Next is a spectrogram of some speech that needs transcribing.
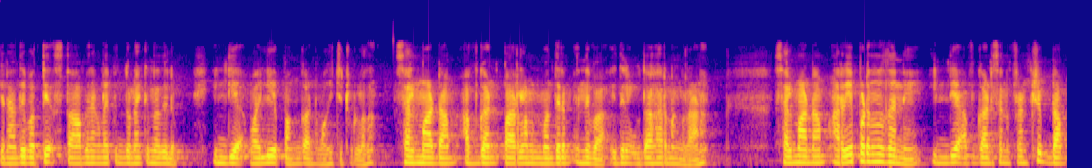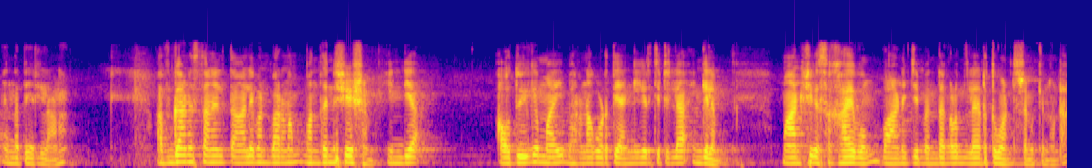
ജനാധിപത്യ സ്ഥാപനങ്ങളെ പിന്തുണയ്ക്കുന്നതിലും ഇന്ത്യ വലിയ പങ്കാണ് വഹിച്ചിട്ടുള്ളത്. സൽമാ ഡാം അഫ്ഗാൻ പാർലമെന്റ് മന്ദിരം എന്നിവ ഇതിന് ഉദാഹരണങ്ങളാണ്. സൽമാ ഡാം അറിയപ്പെടുന്നത് തന്നെ ഇന്ത്യ അഫ്ഗാനിസ്ഥാൻ ഫ്രണ്ട്ഷിപ്പ് ഡാം എന്ന പേരിലാണ്. അഫ്ഗാനിസ്ഥാനിൽ താലിബാൻ ഭരണം വന്നതിന് ശേഷം ഇന്ത്യ ഔദ്യോഗികമായി ഭരണകൂടത്തെ അംഗീകരിച്ചിട്ടില്ല എങ്കിലും മാനുഷിക സഹായവും വാണിജ്യ ബന്ധങ്ങളും നിലനിർത്തുവാൻ ശ്രമിക്കുന്നുണ്ട്.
